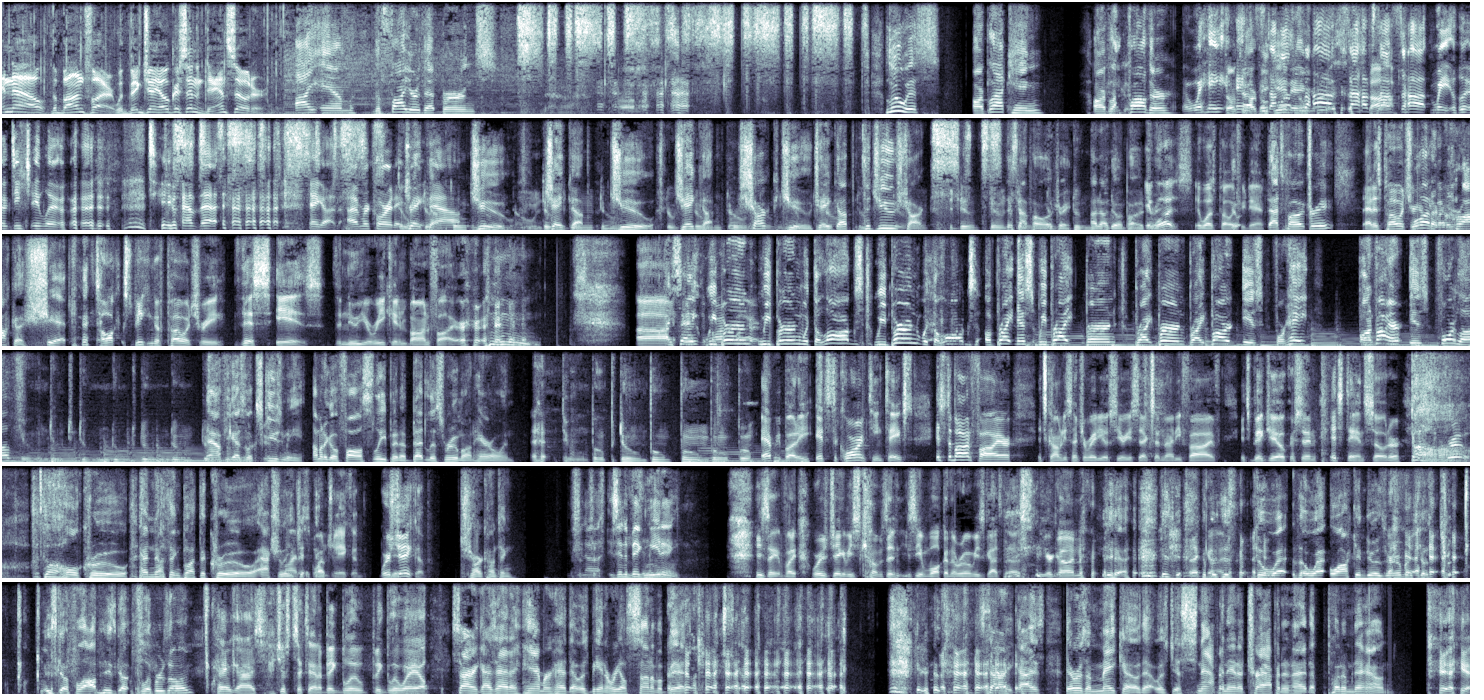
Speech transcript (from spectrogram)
And now, The Bonfire with Big Jay Oakerson and Dan Soder. I am the fire that burns. Lewis, our black king, our black father. Wait, Don't wait, start stop, stop, stop, stop, stop. Wait, Lou, DJ Lou, do you have that? Hang on, I'm recording right now. Jacob, Jew, Jacob, Jew, Jacob, Shark Jew, Jacob, the Jew shark. It's not poetry. I'm not doing poetry. It was. It was poetry, Dan. That's poetry. That is poetry. What a crock of shit. Talk. Speaking of poetry, this is the new Eurekan bonfire. Hmm. Uh, I say we burn, bonfire. we burn with the logs, we burn with the logs of brightness, we bright burn, bright burn, bright Bart is for hate, bonfire is for love. Now, if you guys will excuse me, I'm gonna go fall asleep in a bedless room on heroin. Doom, boom, boom, boom, boom, boom, boom. Everybody, it's the quarantine tapes. It's the bonfire. It's Comedy Central Radio Sirius XM 95. It's Big Jay Oakerson. It's Dan Soder. Oh, the whole crew and nothing but the crew. Actually, Minus Jacob, one Jacob. Where's Yeah. Jacob? shark hunting. He's in a, he's in a big meeting. He's like, funny. Where's Jacob? He comes in. You see him walk in the room. He's got the spear gun. Yeah, he's, That gun. just the wet, the wet walk into his room. Just, he's got flop. He's got flippers on. hey guys, I just took down a big blue, big blue whale. Sorry, guys, I had a hammerhead that was being a real son of a bitch. Sorry, guys. There was a mako that was just snapping in a trap, and I had to put him down. yeah.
